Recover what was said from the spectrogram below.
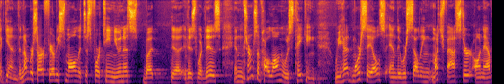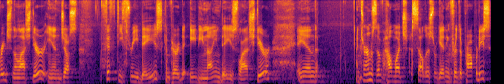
Again, the numbers are fairly small, it's just 14 units, but uh, it is what it is. And in terms of how long it was taking, we had more sales and they were selling much faster on average than last year in just 53 days compared to 89 days last year. And in terms of how much sellers were getting for the properties,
